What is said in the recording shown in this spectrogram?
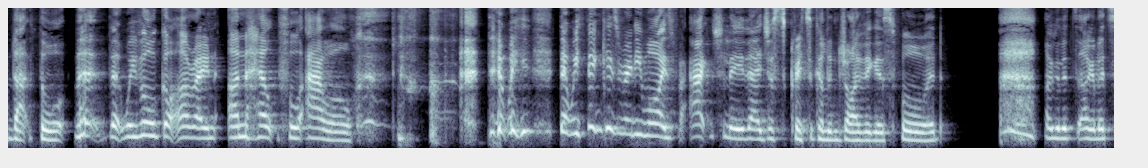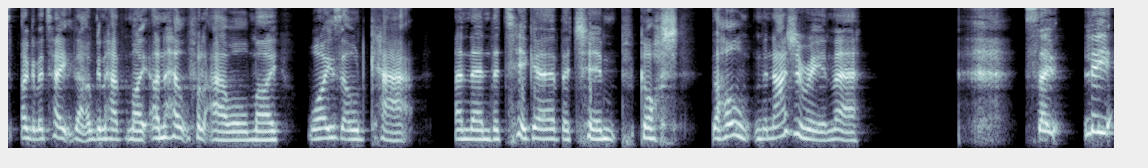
that thought that, that we've all got our own unhelpful owl that we that we think is really wise, but actually they're just critical and driving us forward. I'm gonna I'm gonna I'm gonna take that. I'm gonna have my unhelpful owl, my wise old cat, and then the tiger, the chimp. Gosh, the whole menagerie in there. So, Lee,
